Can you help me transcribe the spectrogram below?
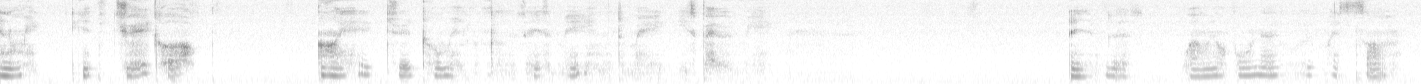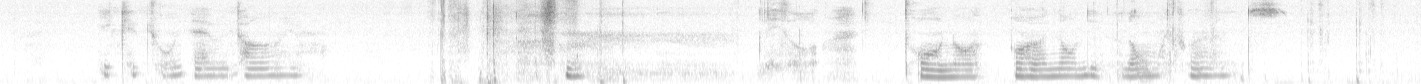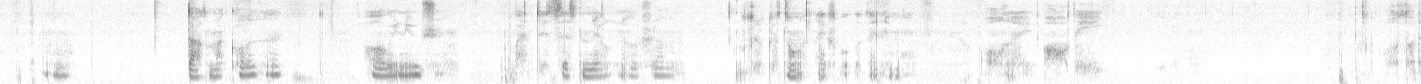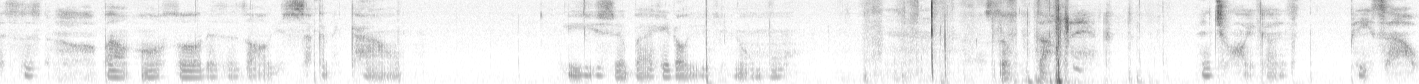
name is Draco. I hate Draco because he's mean to me. He's very mean. And this, when we were born out with my son, he kept drawing every time. Mm. Oh no, oh no, these are all my friends. That's my cousin, Harvey Newsham. But this is no Newsham. Look, it's not an Xbox anymore. Only Harvey. Also, this is, but also this is Harvey's second account. He used it, but he don't use it no more. So that's it. Enjoy, guys. Peace out.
